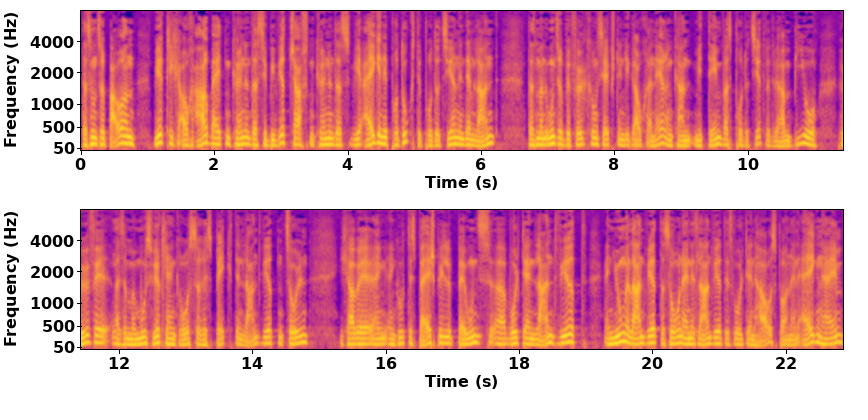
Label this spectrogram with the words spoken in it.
dass unsere Bauern wirklich auch arbeiten können, dass sie bewirtschaften können, dass wir eigene Produkte produzieren in dem Land, dass man unsere Bevölkerung selbstständig auch ernähren kann mit dem, was produziert wird. Wir haben Biohöfe, also man muss wirklich ein großer Respekt den Landwirten zollen. Ich habe ein, ein gutes Beispiel. Bei uns äh, wollte ein Landwirt ein junger Landwirt, der Sohn eines Landwirtes, wollte ein Haus bauen, ein Eigenheim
